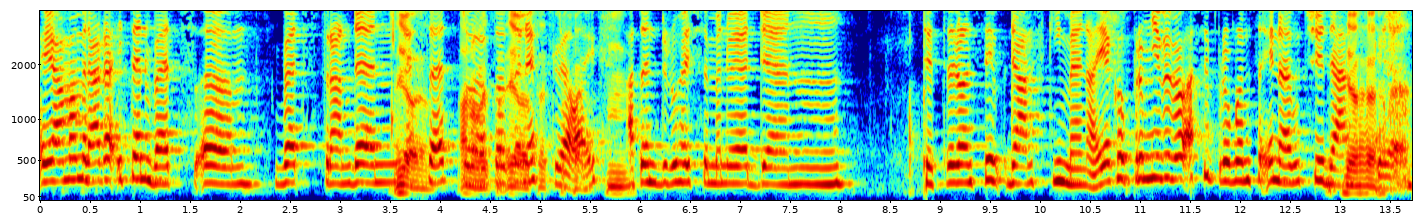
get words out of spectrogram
já mám ráda i ten Vec, um, Vec Stranden 10, jo, jo. Ano, to, ten jo, je skvělý. Hmm. A ten druhý se jmenuje Den ty, tyhle ty dánský jména. Jako pro mě by byl asi problém se i naučit dánsky. Jo, jo.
